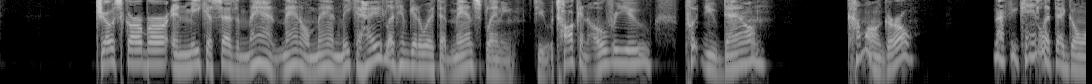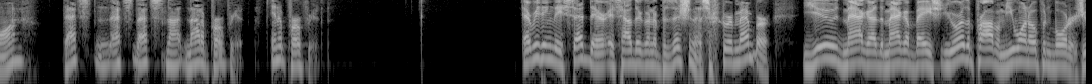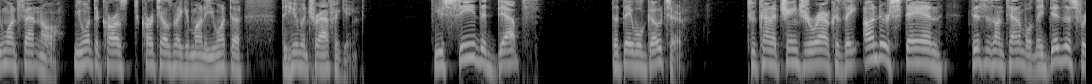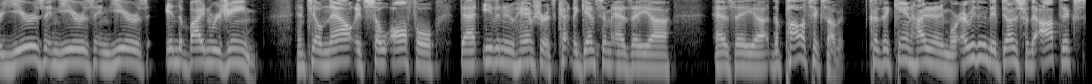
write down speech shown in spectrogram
Joe Scarborough and Mika says, man, man, oh man, Mika, how you let him get away with that mansplaining to you, talking over you, putting you down? Come on, girl. Now you can't let that go on. That's that's that's not not appropriate. Inappropriate everything they said there is how they're going to position this. Remember, you, MAGA, the MAGA base, you're the problem. You want open borders. You want fentanyl. You want the cars, cartels making money. You want the, the human trafficking. You see the depth that they will go to to kind of change it around because they understand this is untenable. They did this for years and years and years in the Biden regime until now it's so awful that even in New Hampshire it's cutting against them as a. Uh, as a uh, the politics of it because they can't hide it anymore. Everything they've done is for the optics.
